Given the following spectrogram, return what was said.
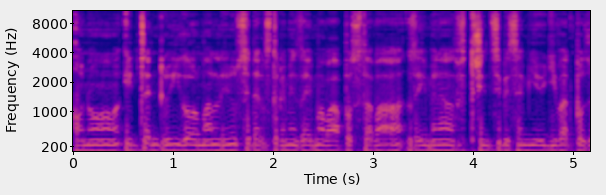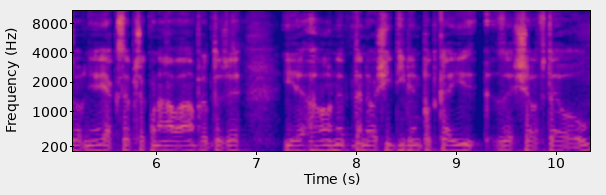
Ono, i ten druhý golman Linus Sederström je zajímavá postava, zejména v Třinci by se měli dívat pozorně, jak se překonává, protože je ho hned ten další týden potkají ze Šelfteou.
